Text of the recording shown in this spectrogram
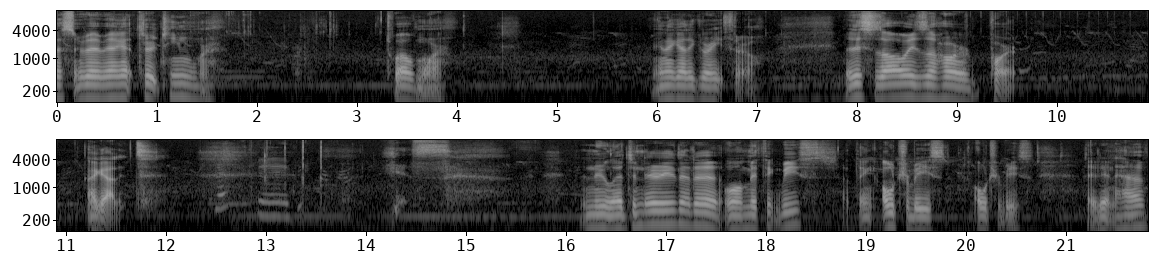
Baby. I got 13 more. 12 more. And I got a great throw. But this is always the hard part. I got it. Baby. Yes. The new legendary that, uh, well, Mythic Beast, I think, Ultra Beast, Ultra Beast, they didn't have.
